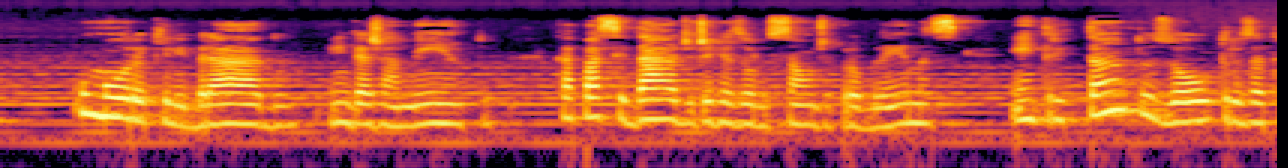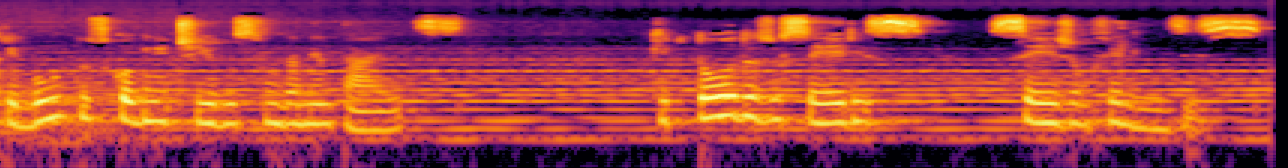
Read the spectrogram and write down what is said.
humor equilibrado, engajamento, capacidade de resolução de problemas, entre tantos outros atributos cognitivos fundamentais. Que todos os seres sejam felizes.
